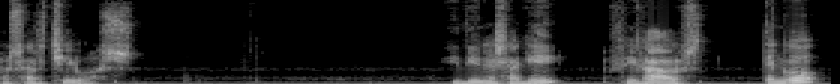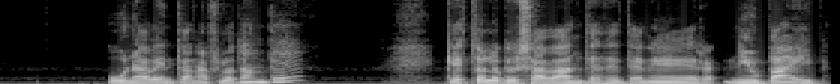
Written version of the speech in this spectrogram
los archivos. Y tienes aquí, fijaos, tengo una ventana flotante, que esto es lo que usaba antes de tener NewPipe.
